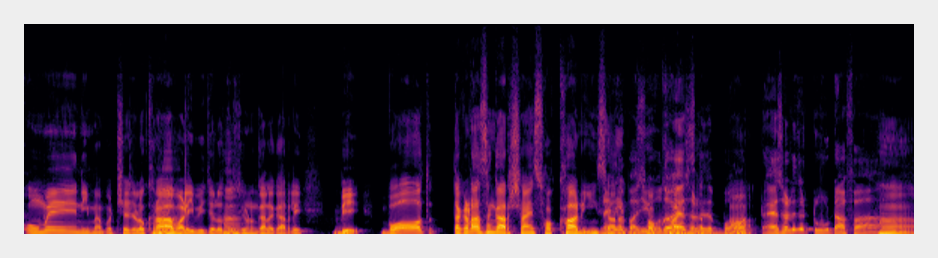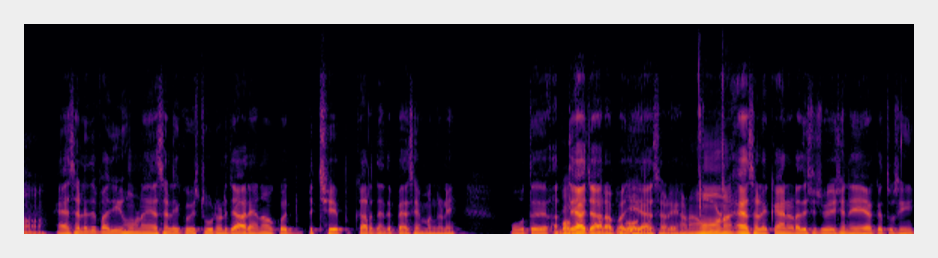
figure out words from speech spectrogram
ਉਵੇਂ ਨਹੀਂ ਮੈਂ ਪੁੱਛਿਆ। ਚਲੋ ਖਰਾਬ ਹਾਂ, ਵਾਲੀ ਵੀ ਚਲੋ ਹਾਂ। ਤੁਸੀਂ ਹੁਣ ਗੱਲ ਕਰ ਲਈ ਵੀ ਬਹੁਤ ਤਕੜਾ ਸੰਘਰਸ਼ ਆ ਸੌਖਾ ਨਹੀਂ ਸਾਰਾ ਨਹੀਂ ਭਾਜੀ ਉਦੋਂ ਇਸ ਵੇਲੇ ਤੇ। ਬਹੁਤ ਇਸ ਵੇਲੇ ਤੇ ਟੂ ਟਫ ਆ। ਹਾਂ। ਇਸ ਵੇਲੇ ਤੇ ਭਾਜੀ ਹੁਣ ਇਸ ਵੇਲੇ ਕੋਈ ਸਟੂਡੈਂਟ ਜਾ ਰਿਹਾ ਨਾ ਉਹ ਕੋਈ ਪਿੱਛੇ ਘਰਦਿਆਂ ਦੇ ਪੈਸੇ ਮੰਗਣੇ। ਉਹ ਤੇ ਅਤਿਆਚਾਰ ਆ ਭਾਜੀ ਇਸ ਵੇਲੇ ਹਨਾ? ਹੁਣ ਇਸ ਵੇਲੇ ਕੈਨੇਡਾ ਦੀ ਸਿਚੁਏਸ਼ਨ ਇਹ ਆ ਕਿ ਤੁਸੀਂ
